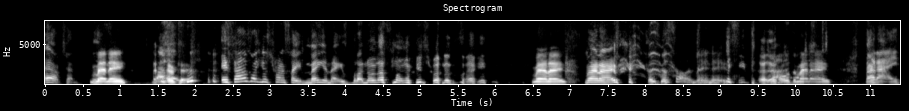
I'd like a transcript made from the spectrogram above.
Eight out of ten. man, eh. Okay, It sounds like you're trying to say mayonnaise, but I know that's not what you're trying to say. Man, eh. Mayonnaise. It does sound like mayonnaise. Oh, the man, eh. Mayonnaise.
